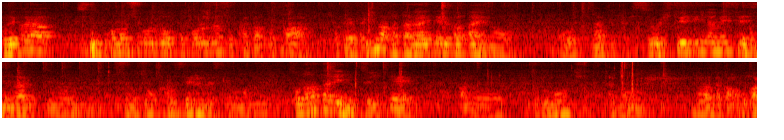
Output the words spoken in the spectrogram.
これからこの仕事を志す方とかあとやっぱ今働いてる方へのこうなんていうかすごい否定的なメッセージになるっていうのを私もすごく感じてるんですけどもその辺りについてあのちょっともうあのどなたかお考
